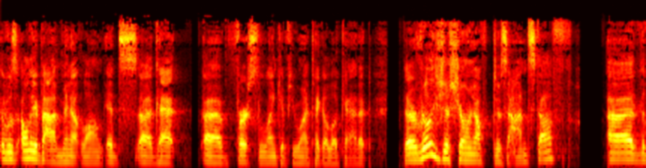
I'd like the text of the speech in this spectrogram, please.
it was only about a minute long. It's uh, that uh, first link if you want to take a look at it. They're really just showing off design stuff. Uh, the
